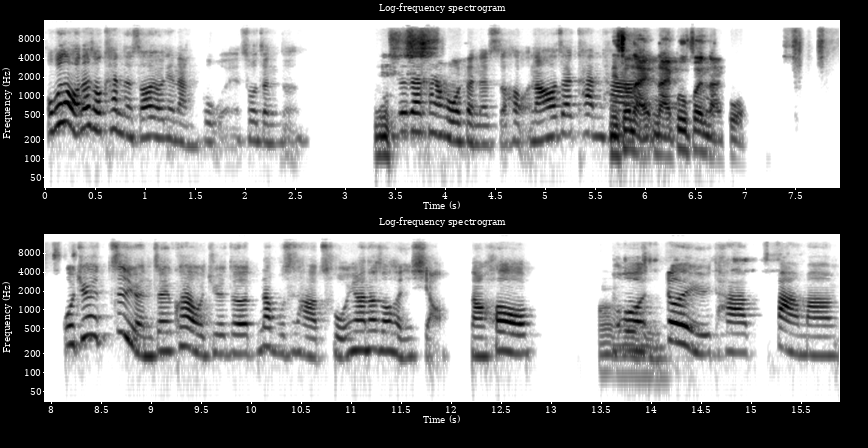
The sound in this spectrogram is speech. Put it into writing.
我不知道我那时候看的时候有点难过哎、欸，说真的，你是在看火神的时候，然后再看他，你说哪哪部分难过？我觉得志远这一块，我觉得那不是他的错，因为他那时候很小。然后我对于他爸妈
